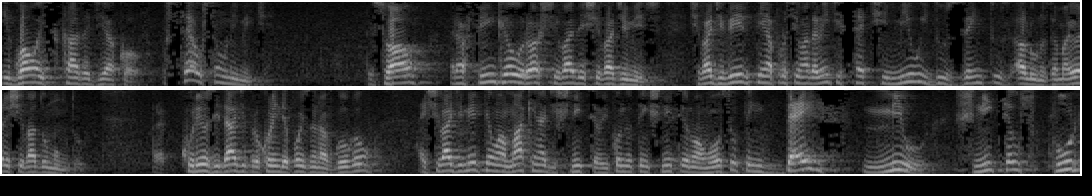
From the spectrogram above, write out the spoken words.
igual a escada de Yaakov. Os céus são o limite. Pessoal, Rafinkel Rosh Shiva de. Shivadimir tem aproximadamente 7.200 alunos, a maior estivá do mundo. Para curiosidade, procurem depois no Nav Google. A Shivadimir tem uma máquina de schnitzel, e quando tem schnitzel no almoço, tem 10 mil schnitzels por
